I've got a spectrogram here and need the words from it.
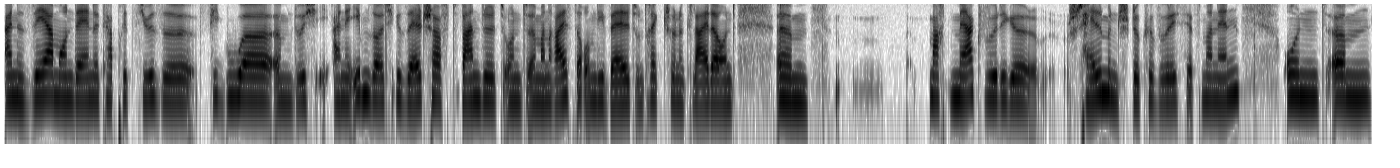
eine sehr mondäne, kapriziöse Figur ähm, durch eine ebensolche Gesellschaft wandelt und äh, man reist auch um die Welt und trägt schöne Kleider und ähm, macht merkwürdige Schelmenstücke, würde ich es jetzt mal nennen. Und ähm,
